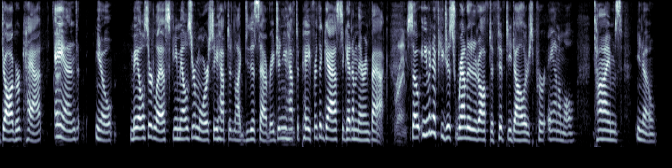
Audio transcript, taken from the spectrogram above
dog or cat, and you know males are less, females are more, so you have to like do this average, and you have to pay for the gas to get them there and back. Right. So even if you just rounded it off to fifty dollars per animal times, you know,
